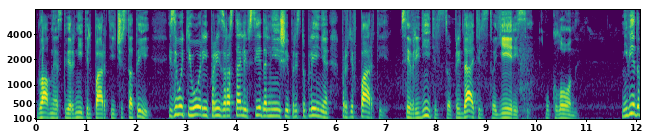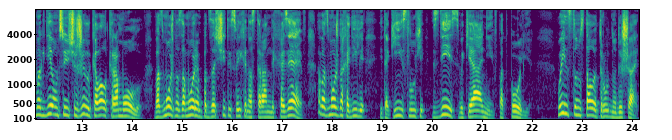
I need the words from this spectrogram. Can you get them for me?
главный осквернитель партии чистоты. Из его теорий произрастали все дальнейшие преступления против партии. Все вредительства, предательства, ереси, уклоны. Неведомо где он все еще жил и ковал крамолу, возможно за морем под защитой своих иностранных хозяев, а возможно ходили и такие слухи здесь, в океане, в подполье. Уинстону стало трудно дышать.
